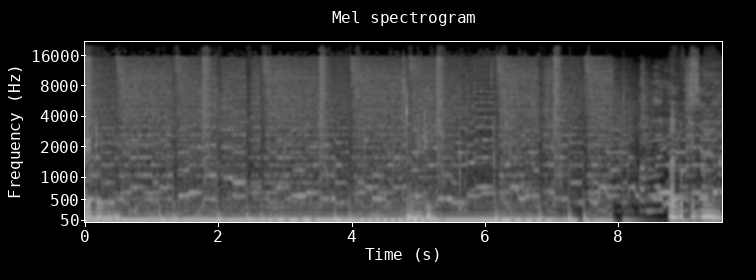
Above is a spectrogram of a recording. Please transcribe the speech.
อื่นดูนะอะไรดีแล้วลูกเกมเมอร์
